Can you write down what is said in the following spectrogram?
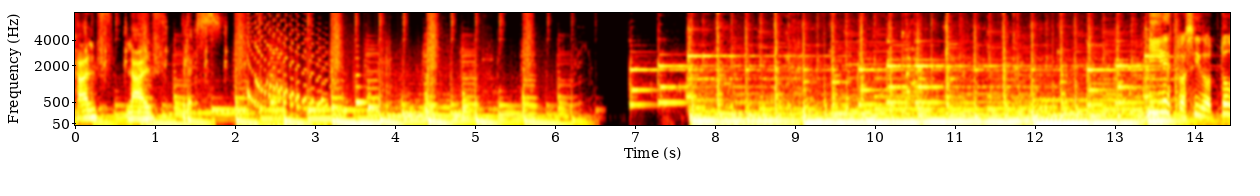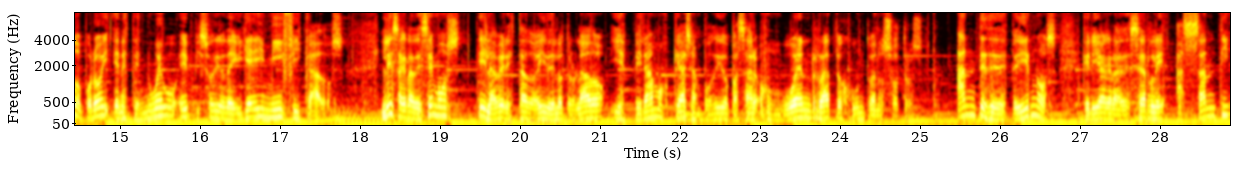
Half-Life 3. Esto ha sido todo por hoy en este nuevo episodio de Gamificados. Les agradecemos el haber estado ahí del otro lado y esperamos que hayan podido pasar un buen rato junto a nosotros. Antes de despedirnos, quería agradecerle a Santi,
